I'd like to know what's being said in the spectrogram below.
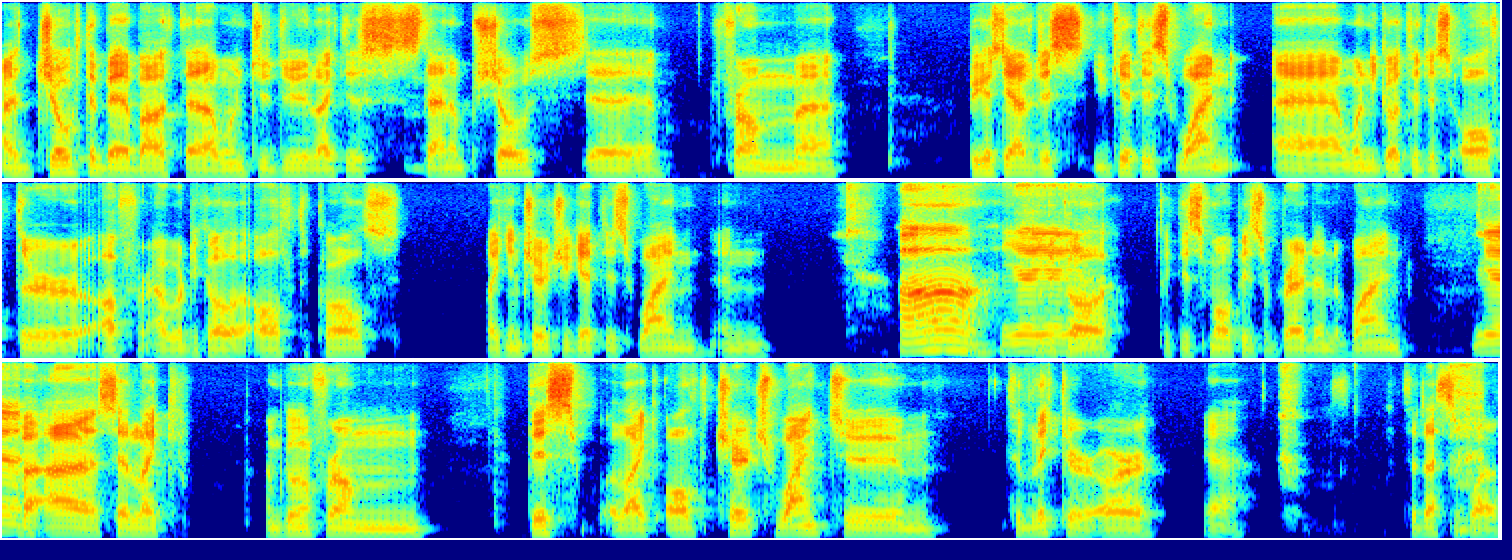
i joked a bit about that i want to do like this stand-up shows uh, from uh, because you have this you get this wine uh, when you go to this altar offer uh, what do you call it altar calls like in church you get this wine and ah, yeah, what yeah, call yeah. it like this small piece of bread and the wine yeah. but I said like I'm going from this like old church wine to um, to liquor or yeah. So that's what I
